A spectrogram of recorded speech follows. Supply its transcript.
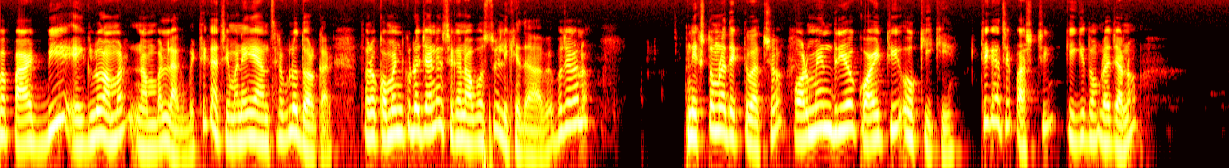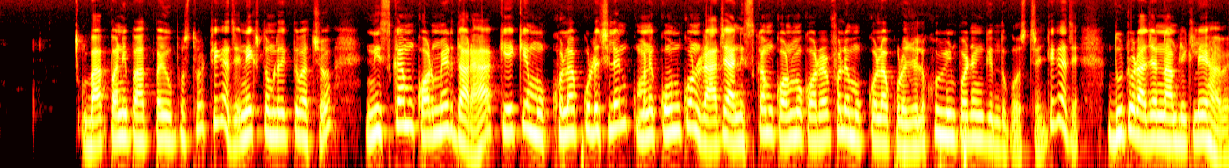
বা পার্ট বি এইগুলো আমার নাম্বার লাগবে। ঠিক আছে? মানে এই অ্যান্সারগুলো দরকার। তোমরা কমেন্ট করে জানিও, সেখানে অবশ্যই লিখে দেওয়া হবে। বোঝা গেল? নেক্সট তোমরা দেখতে পাচ্ছ, কর্মেন্দ্রীয় কয়টি ও কী কী? ঠিক আছে? পাঁচটি। কী কী তোমরা জানো? বাঘপানি পাত পাই উপস্থ ঠিক আছে নেক্সট তোমরা দেখতে পাচ্ছ, নিষ্কাম কর্মের দ্বারা কে কে মোক্ষ লাভ করেছিলেন? মানে কোন কোন রাজা নিষ্কাম কর্ম করার ফলে মোক্ষ লাভ করেছিল? খুব ইম্পর্টেন্ট কিন্তু কোশ্চেন ঠিক আছে? দুটো রাজার নাম লিখলেই হবে।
